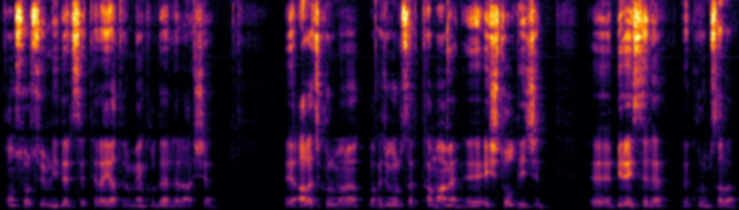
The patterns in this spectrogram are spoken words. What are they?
Konsorsiyum lideri ise Tera Yatırım Menkul Değerler AŞ. E, aracı kurumuna bakacak olursak tamamen e, eşit olduğu için e, bireysele ve kurumsala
